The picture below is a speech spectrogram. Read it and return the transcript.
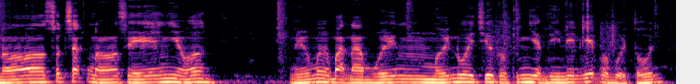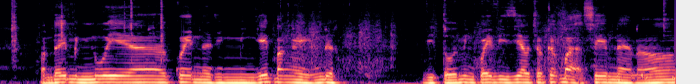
nó xuất sắc nó sẽ nhiều hơn nếu mà bạn nào mới mới nuôi chưa có kinh nghiệm thì nên ghép vào buổi tối. Còn đây mình nuôi ờ, quen rồi thì mình ghép ban ngày cũng được. Vì tối mình quay video cho các bạn xem là nó,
